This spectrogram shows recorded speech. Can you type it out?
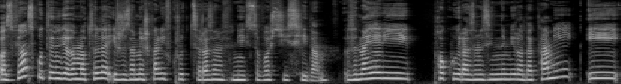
O związku tym wiadomo tyle, iż zamieszkali wkrótce razem w miejscowości Schidam. Wynajęli pokój razem z innymi rodakami i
